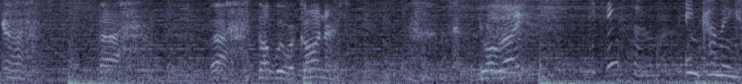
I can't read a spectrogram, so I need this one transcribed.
Uh, uh, uh, I thought we were goners. You all right? I think so. Incoming.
